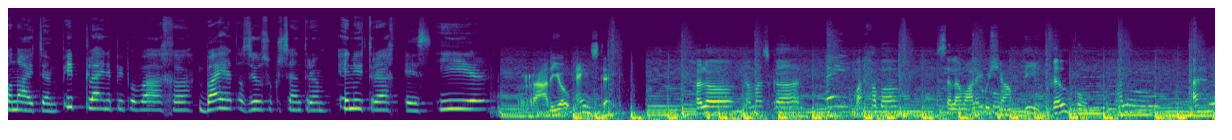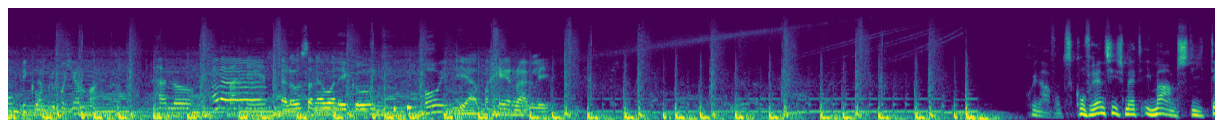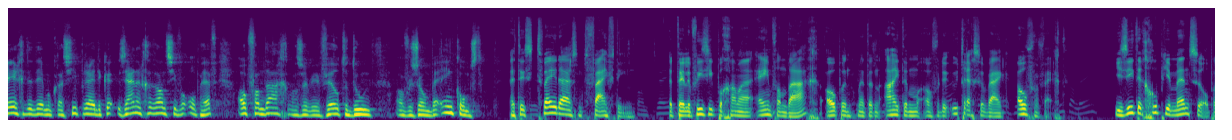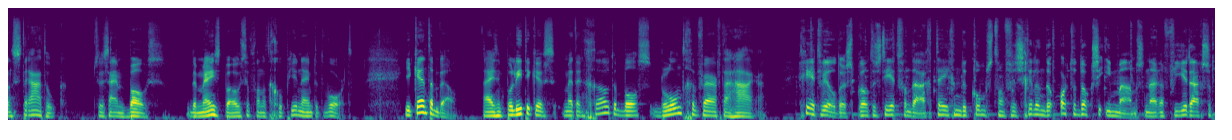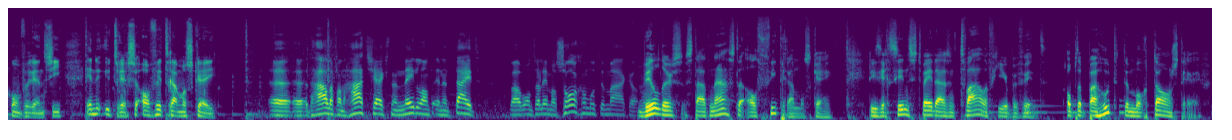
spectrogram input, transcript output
vanuit een piepkleine piepenwagen bij het asielzoekerscentrum in Utrecht is hier Radio Einstein. Hallo, namaskar. Hey. Marhaba. Salam alaikum. Welkom. Hallo. Ahlan bikum. Hallo. Hallo. Hallo, salam alaikum. Hoi. Ja, Bagheer Ragli. Goedenavond. Conferenties met imams die tegen de democratie prediken zijn een garantie voor ophef. Ook vandaag was er weer veel te doen over zo'n bijeenkomst. Het is 2015. Het televisieprogramma Eén Vandaag opent met een item over de Utrechtse wijk Overvecht. Je ziet een groepje mensen op een straathoek. Ze zijn boos. De meest boze van het groepje neemt het woord. Je kent hem wel. Hij is een politicus met een grote bos blond geverfde haren. Geert Wilders protesteert vandaag tegen de komst van verschillende orthodoxe imams naar een vierdaagse conferentie in de Utrechtse Al-Fitra-moskee. Uh, uh, het halen van haatchecks naar Nederland in een tijd waar we ons alleen maar zorgen moeten maken. Wilders staat naast de Al-Fitra-moskee, die zich sinds 2012 hier bevindt, op de Pahout de Mortange-dreef.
